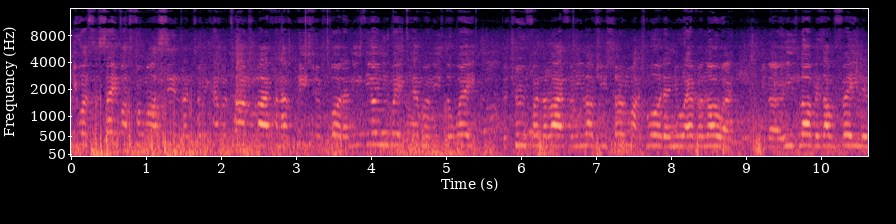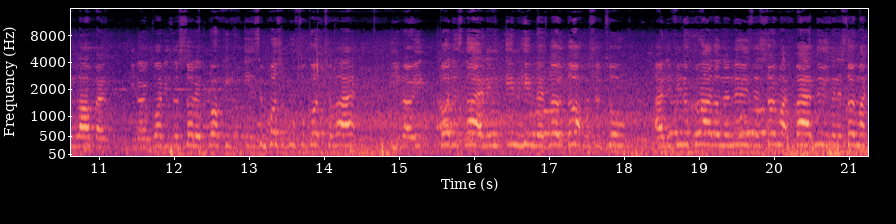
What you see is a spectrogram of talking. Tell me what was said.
He wants to save us from our sins until we have eternal life and have peace with God. And He's the only way to heaven. He's the way, the truth, and the life. And He loves you so much more than you'll ever know. And you know His love is unfailing love. And you know God is a solid rock. It's impossible for God to lie. You know God is light, and in, in Him there's no darkness at all. And if you look around on the news, there's so much bad news and there's so much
